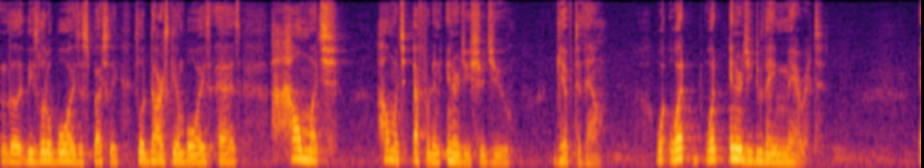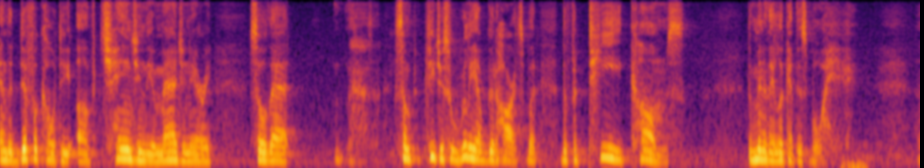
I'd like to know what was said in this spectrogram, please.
the, these little boys, especially these little dark-skinned boys, as how much, how much effort and energy should you give to them? What, what, what energy do they merit? And the difficulty of changing the imaginary so that some teachers who really have good hearts, but the fatigue comes the minute they look at this boy. Uh,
